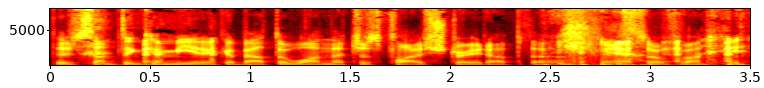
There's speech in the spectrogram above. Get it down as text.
There's something comedic about the one that just flies straight up, though. It's so funny.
